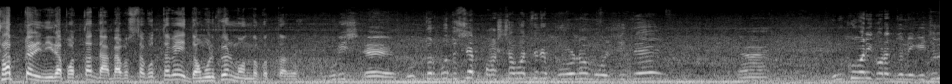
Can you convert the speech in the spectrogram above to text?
সবটারই নিরাপত্তার ব্যবস্থা করতে হবে, এই দমনপীড়ন বন্ধ করতে হবে। উত্তরপ্রদেশে পাঁচটা বছরের পুরনো মসজিদে ইনকোয়ারি করার জন্য গিয়েছিল।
